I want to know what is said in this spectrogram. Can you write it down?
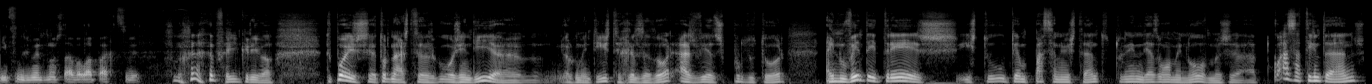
infelizmente não estava lá para receber. Foi incrível. Depois eh, tornaste hoje em dia argumentista, realizador, às vezes produtor. Em 93, isto o tempo passa num instante, tu ainda és um homem novo, mas há, quase há 30 anos,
